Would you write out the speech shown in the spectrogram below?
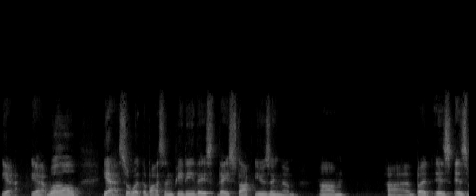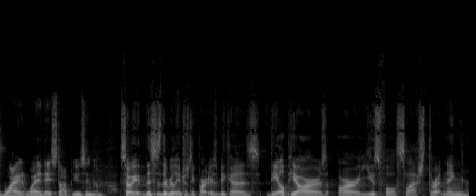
Yeah, yeah. Well, yeah. So what? The Boston PD they they stopped using them. Um, uh, but is is why why did they stop using them? So it, this is the really interesting part, is because the LPRs are useful slash threatening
